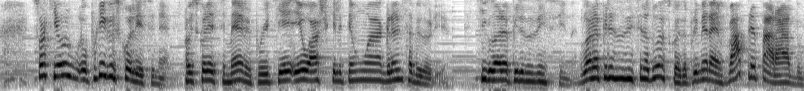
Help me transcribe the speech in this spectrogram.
Só que eu, eu. Por que que eu escolhi esse meme? Eu escolhi esse meme porque eu acho que ele tem uma grande sabedoria. Que Glória Pires nos ensina. Glória Pires nos ensina duas coisas. A primeira é vá preparado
